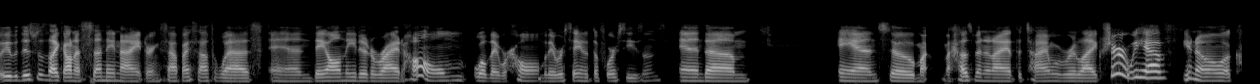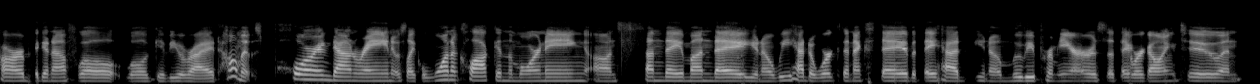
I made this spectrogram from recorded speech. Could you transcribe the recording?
it, this was like on a Sunday night during South by Southwest, and they all needed a ride home. Well, they were home; they were staying at the Four Seasons, and um, and so my, my husband and I at the time we were like, sure, we have you know a car big enough. We'll we'll give you a ride home. It was pouring down rain. It was like one o'clock in the morning on Sunday, Monday. You know, we had to work the next day, but they had you know movie premieres that they were going to, and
